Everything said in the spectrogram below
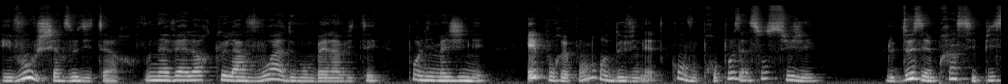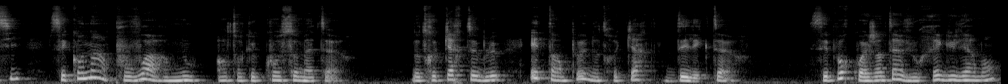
Et vous, chers auditeurs, vous n'avez alors que la voix de mon bel invité pour l'imaginer et pour répondre aux devinettes qu'on vous propose à son sujet. Le deuxième principe ici, c'est qu'on a un pouvoir, nous, en tant que consommateurs. Notre carte bleue est un peu notre carte d'électeur. C'est pourquoi j'interviewe régulièrement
